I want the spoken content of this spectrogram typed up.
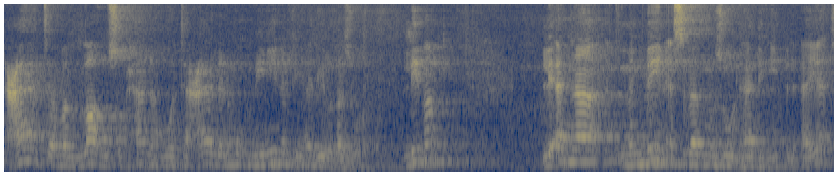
عاتب الله سبحانه وتعالى المؤمنين في هذه الغزوة. لما؟ لأن من بين أسباب نزول هذه الآيات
